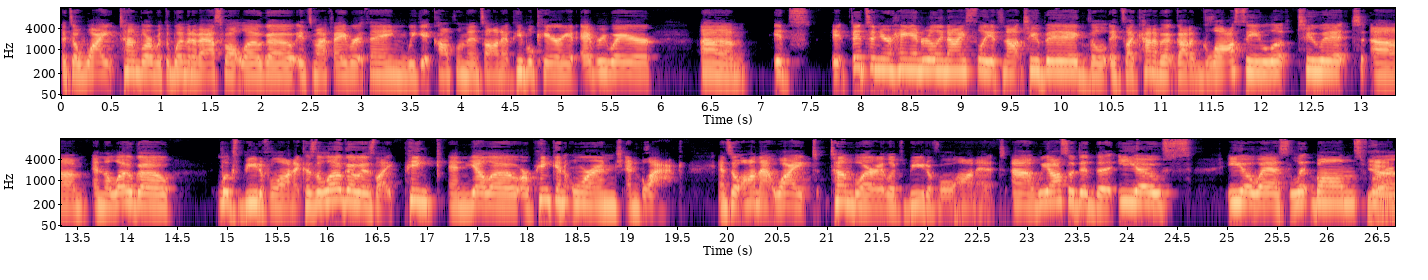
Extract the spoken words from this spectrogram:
it's a white tumbler with the Women of Asphalt logo. It's my favorite thing. We get compliments on it. People carry it everywhere. Um it's it fits in your hand really nicely. It's not too big. It's like kind of got a glossy look to it. Um, and the logo looks beautiful on it because the logo is like pink and yellow or pink and orange and black. And so on that white tumbler, it looks beautiful on it. Uh, we also did the EOS EOS lip balms for Yeah. a,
